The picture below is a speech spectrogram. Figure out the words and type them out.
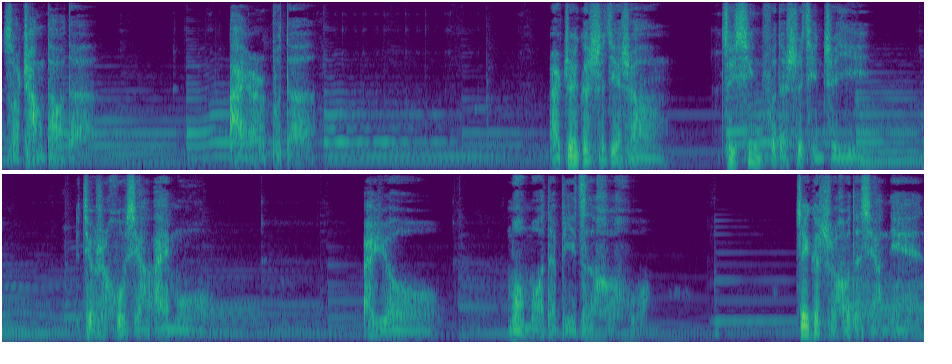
所唱到的。爱而不得，而这个世界上最幸福的事情之一，就是互相爱慕，而又默默的彼此呵护。这个时候的想念，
